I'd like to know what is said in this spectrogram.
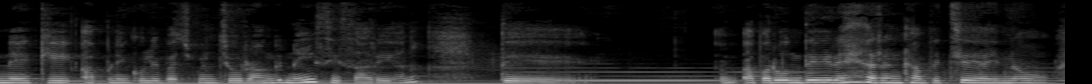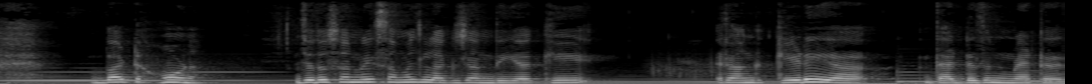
ਨੇ ਕਿ ਆਪਣੇ ਕੋਲੇ ਬਚਪਨ ਚੋਂ ਰੰਗ ਨਹੀਂ ਸੀ ਸਾਰੇ, ਹਨਾ? ਤੇ ਆਪਾਂ ਰੋਂਦੇ ਵੀ ਰਹੇ ਆ ਰੰਗਾਂ ਪਿੱਛੇ ਆਈ ਨੋ ਬਟ ਹੁਣ ਜਦੋਂ ਸਾਨੂੰ ਇਹ ਸਮਝ ਲੱਗ ਜਾਂਦੀ ਆ ਕਿ ਰੰਗ ਕਿਹੜੇ ਆ, that doesn't matter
